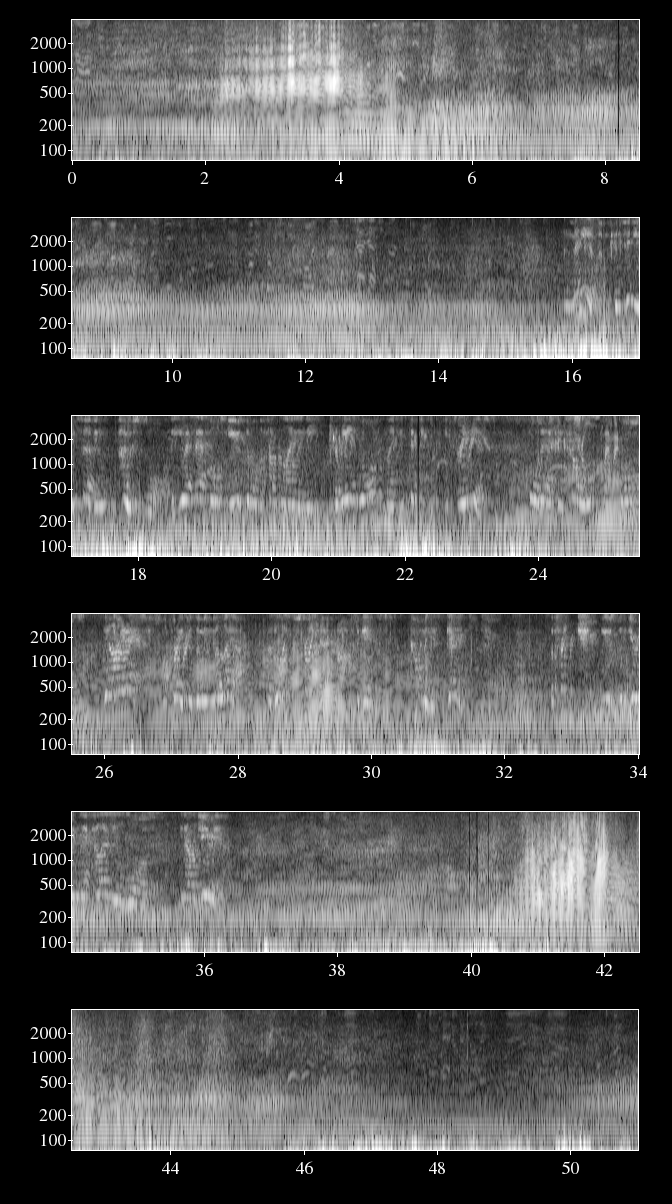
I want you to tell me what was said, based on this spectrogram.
and many of them continued serving post-war. The US Air Force used them on the front line in the Korean War from 1950 to 53 as forward air control platforms. The RAF operated them in Malaya as light strike aircraft against communist gangs. The French used them during their colonial wars in Algeria.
